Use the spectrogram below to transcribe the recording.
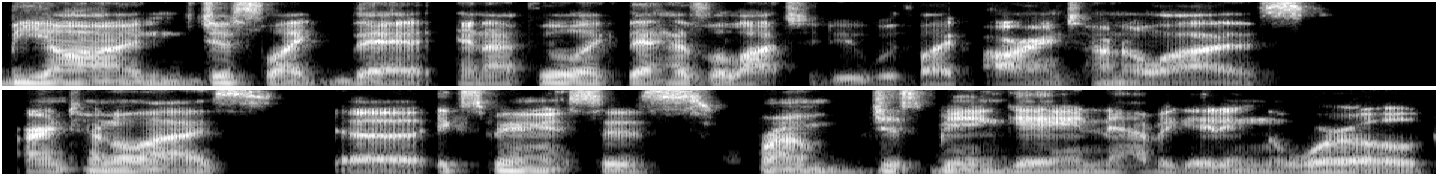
Beyond just like that, and I feel like that has a lot to do with like our internalized, our internalized uh, experiences from just being gay and navigating the world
